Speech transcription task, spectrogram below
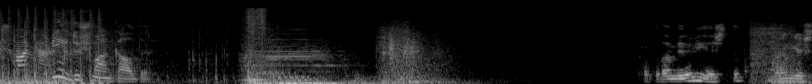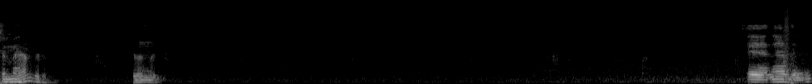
Düşman görüldü. Bir düşman kaldı. Kapıdan biri mi geçti? Ben geçtim ben. Ben dedim. Görmedim. Ee nerede bu?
